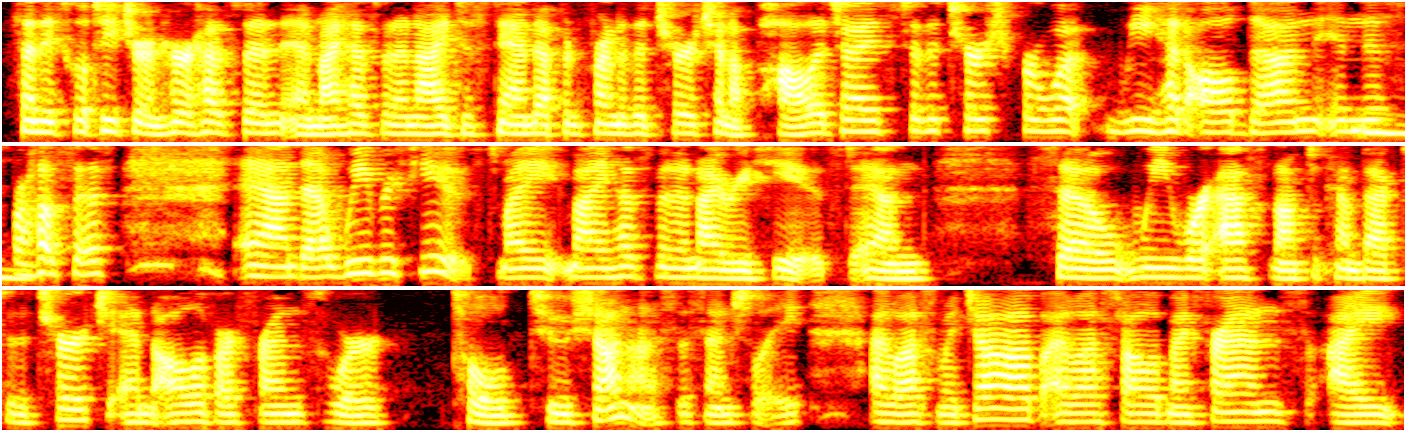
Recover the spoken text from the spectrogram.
sunday school teacher and her husband and my husband and i to stand up in front of the church and apologize to the church for what we had all done in this Mm. process. And uh, we refused. My my husband and i refused. And so we were asked not to come back to the church, and all of our friends were told to shun us. Essentially, I lost my job. I lost all of my friends. I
